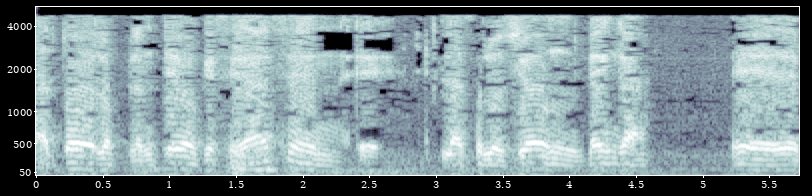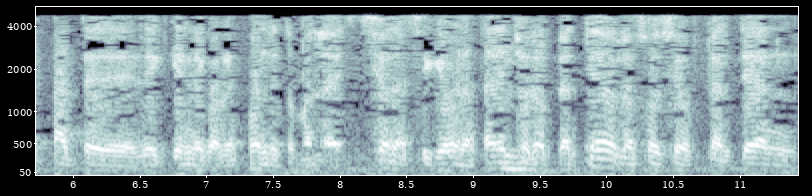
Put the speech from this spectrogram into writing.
a todos los planteos que se hacen, la solución venga eh, de parte de, quien le corresponde tomar la decisión. Así que bueno, están hechos los planteos, los socios plantean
